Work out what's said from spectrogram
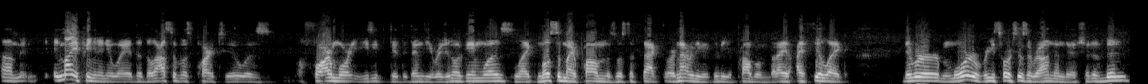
um, in my opinion, anyway, the, the Last of Us Part Two was far more easy to, than the original game was. Like most of my problems was the fact, or not really really a problem, but I, I feel like there were more resources around than there should have been,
